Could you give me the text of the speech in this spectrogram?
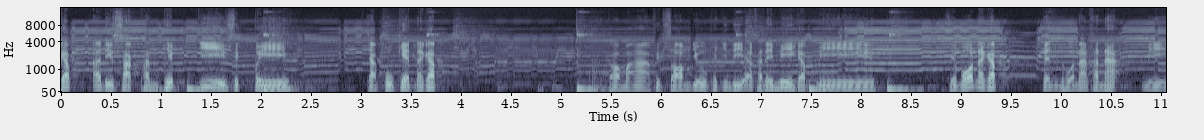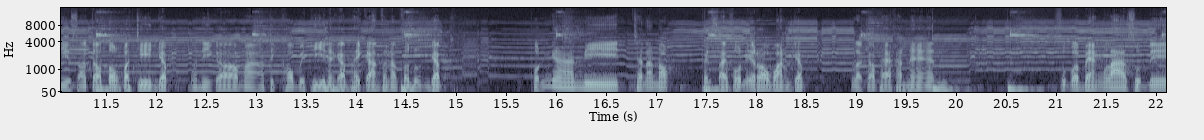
ครับ อดิศักดิ์พันทิพย์ 20 ปี จากภูเก็ตนะครับ ก็มาฟิตซ้อมอยู่เพชรยินดีอะคาเดมี่ครับ มีเสียโบ๊ทนะครับ เป็นหัวหน้าคณะมีสจต้งประจีนครับ วันนี้ก็มาติดขอบเวทีนะครับ ให้การสนับสนุนครับ ผลงานมีชนะน็อกเพชรสายฝนเอราวันครับ แล้วก็แพ้คะแนนซูเปอร์แบงค์ล่าสุดนี่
